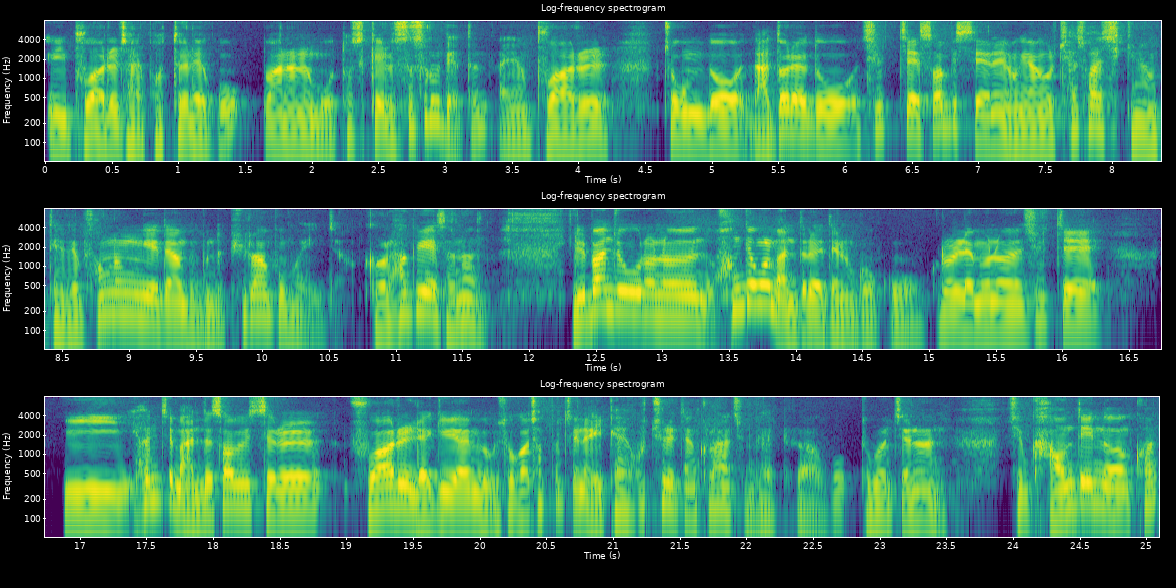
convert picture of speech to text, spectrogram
이 부하를 잘 버텨내고 또 하나는 뭐 오토 스케일을 스스로 내든 아니면 부하를 조금 더 나더라도 실제 서비스에는 영향을 최소화시키는 대한 성능에 대한 부분도 필요한 부분이죠. 그걸 하기 위해서는 일반적으로는 환경을 만들어야 되는 거고 그러려면은 실제 이 현재 만든 서비스를 부하를 내기 위한 요소가 첫 번째는 API 호출에 대한 클라이언트 준비가 필요하고 두 번째는 지금 가운데 있는 컨,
